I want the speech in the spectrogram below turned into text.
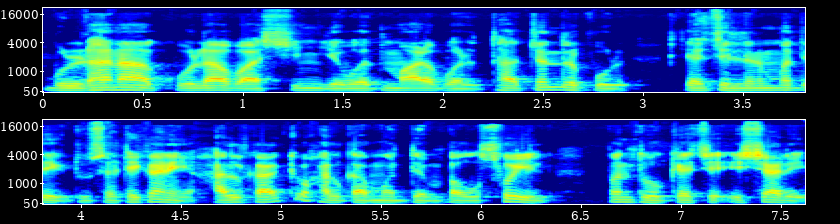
बुलढाणा अकोला वाशिम यवतमाळ वर्धा चंद्रपूर या जिल्ह्यांमध्ये एक दुसऱ्या ठिकाणी हलका किंवा हलका मध्यम पाऊस होईल पण धोक्याचे इशारे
